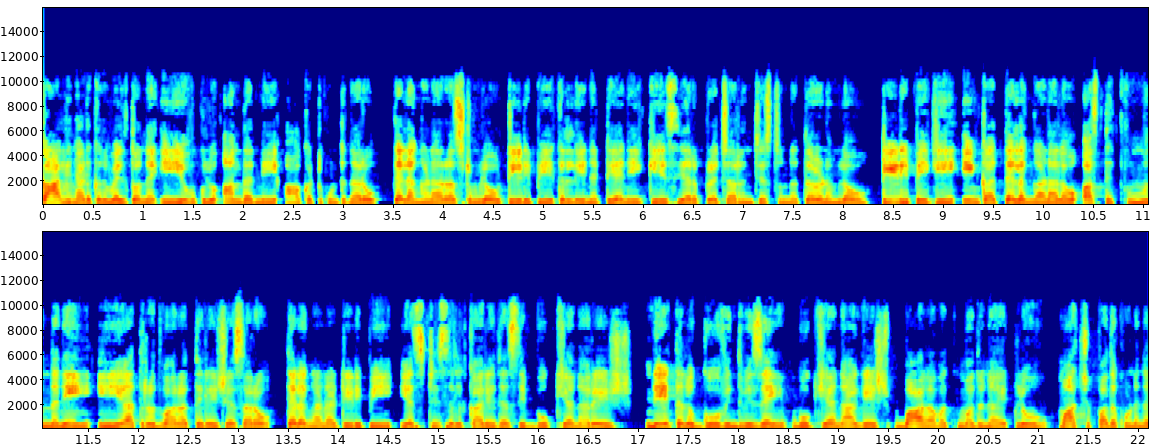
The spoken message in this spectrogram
కాలినడకను వెళ్తున్న ఈ యువకులు అందర్నీ ఆకట్టుకుంటున్నారు. తెలంగాణ రాష్ట్రంలో టీడీపీ ఇక లేనట్టే అని కేసీఆర్ ప్రచారం చేస్తున్న తరుణంలో టీడీపీకి ఇంకా తెలంగాణలో అస్తిత్వం ఉందని ఈ యాత్ర ద్వారా తెలియజేశారు. తెలంగాణ టీడీపీ ఎస్టీసీల కార్యదర్శి బూక్యా నరేష్ నేతలు గోవింద్ విజయ్ బూక్యా నాగేష్ బాలావత్ మధునాయకులు మార్చి పదకొండున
